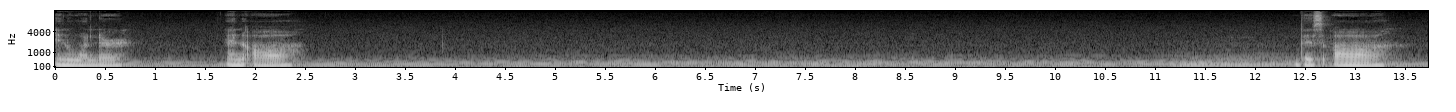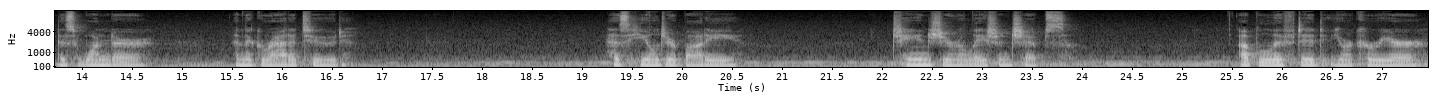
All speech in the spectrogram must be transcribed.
in wonder and awe. This awe, this wonder, and the gratitude has healed your body, changed your relationships, uplifted your career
